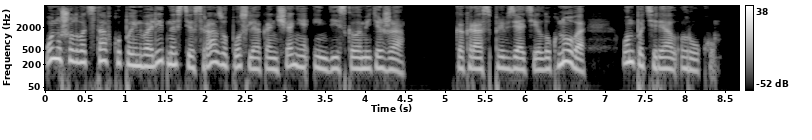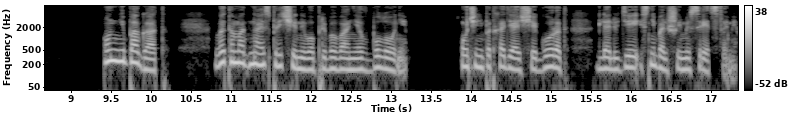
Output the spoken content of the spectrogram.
он ушел в отставку по инвалидности сразу после окончания индийского мятежа. Как раз при взятии Лукнова он потерял руку. Он не богат. В этом одна из причин его пребывания в Булоне. Очень подходящий город для людей с небольшими средствами.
